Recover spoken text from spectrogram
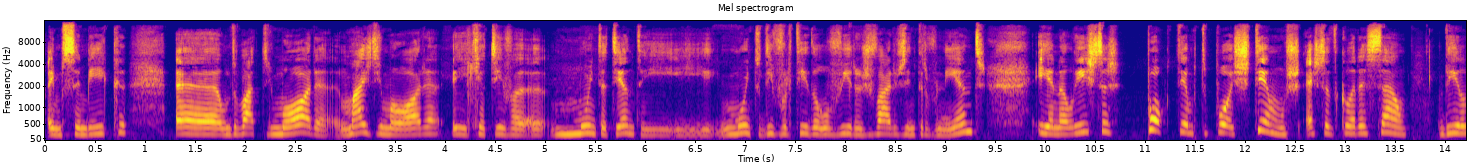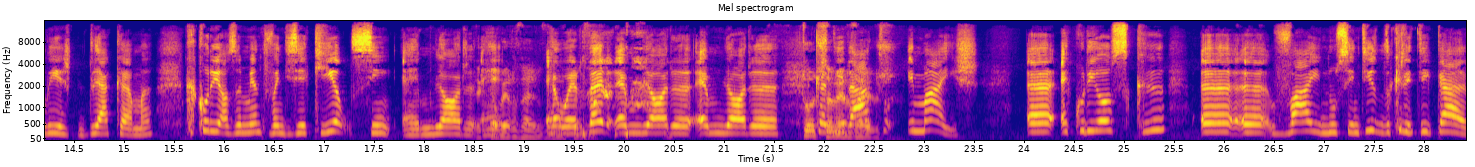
em Moçambique, uh, um debate de uma hora, mais de uma hora, e que eu tive uh, muito atenta e, e muito divertida a ouvir os vários intervenientes e analistas pouco tempo depois temos esta declaração de Elias de Lhacama, que curiosamente vem dizer que ele sim é melhor. É, é, é o herdeiro. É o herdeiro, é melhor, é melhor eh, candidato e mais. Uh, é curioso que uh, uh, vai no sentido de criticar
